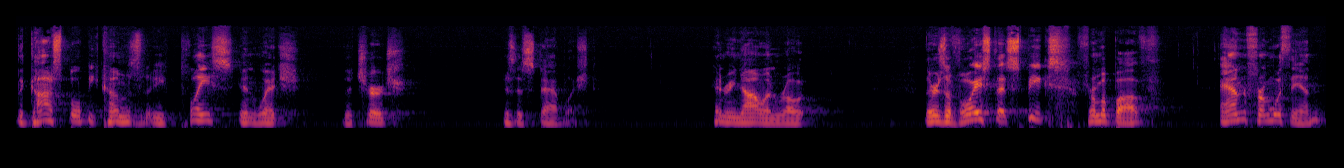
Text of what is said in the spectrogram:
The gospel becomes the place in which the church is established. Henri Nouwen wrote There's a voice that speaks from above and from within,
